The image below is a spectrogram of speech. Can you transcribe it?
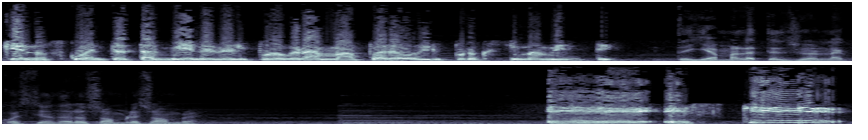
que nos cuente también en el programa para oír próximamente. ¿Te llama la atención la cuestión de los hombres sombra? Eh, es que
